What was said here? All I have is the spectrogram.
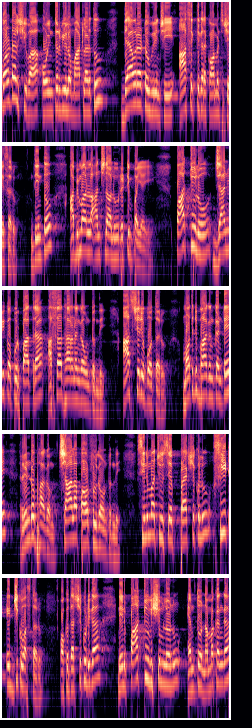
కొరటాల శివ ఓ ఇంటర్వ్యూలో మాట్లాడుతూ దేవర టూ గురించి ఆసక్తికర కామెంట్స్ చేశారు. దీంతో అభిమానుల అంచనాలు రెట్టింపయ్యాయి. పార్ట్ టూలో జాన్వీ కపూర్ పాత్ర అసాధారణంగా ఉంటుంది. ఆశ్చర్యపోతారు. మొదటి భాగం కంటే రెండో భాగం చాలా పవర్ఫుల్గా ఉంటుంది. సినిమా చూసే ప్రేక్షకులు సీట్ ఎడ్జ్కి వస్తారు. ఒక దర్శకుడిగా నేను పార్ట్ టూ విషయంలోనూ ఎంతో నమ్మకంగా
